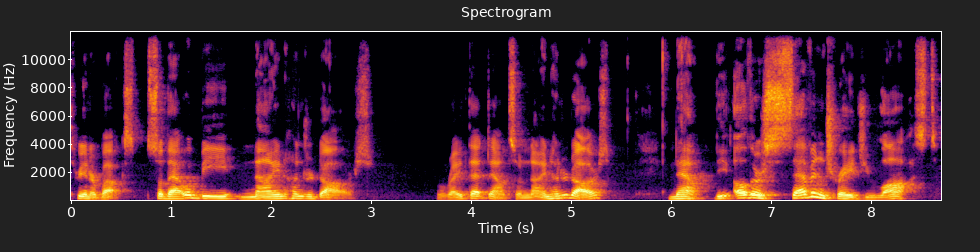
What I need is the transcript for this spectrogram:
300 bucks. So that would be $900. Write that down. So $900. Now, the other seven trades you lost.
